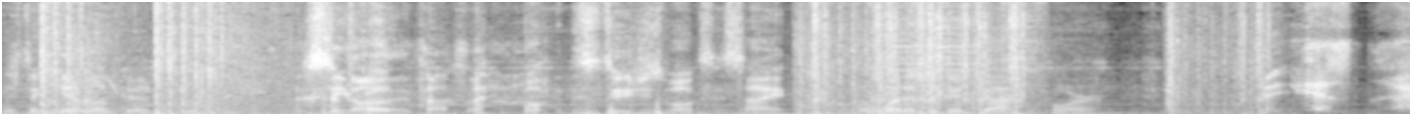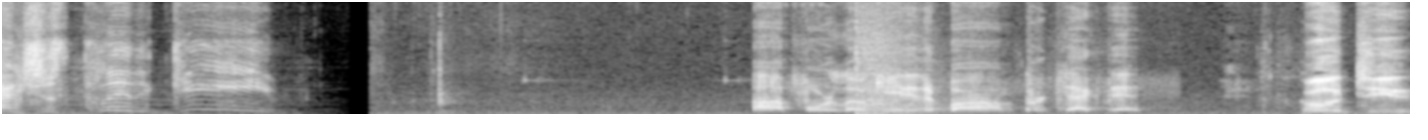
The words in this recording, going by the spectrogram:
Is the kilo good? See, bro. Well, this dude just walks inside. Well, what is a good gun for? It is. I just play the game. Op 4 located a bomb. Protect it. Go to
